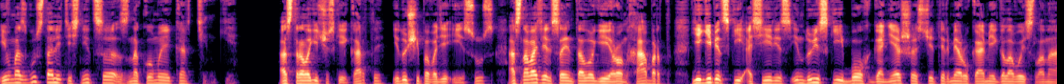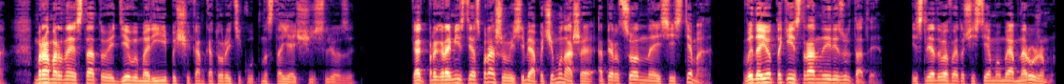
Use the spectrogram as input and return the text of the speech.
и в мозгу стали тесниться знакомые картинки. Астрологические карты, идущий по воде Иисус, основатель саентологии Рон Хаббард, египетский Осирис, индуистский бог Ганеша с четырьмя руками и головой слона, мраморная статуя Девы Марии, по щекам которой текут настоящие слезы. Как программист я спрашиваю себя, почему наша операционная система выдает такие странные результаты. Исследовав эту систему, мы обнаружим,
